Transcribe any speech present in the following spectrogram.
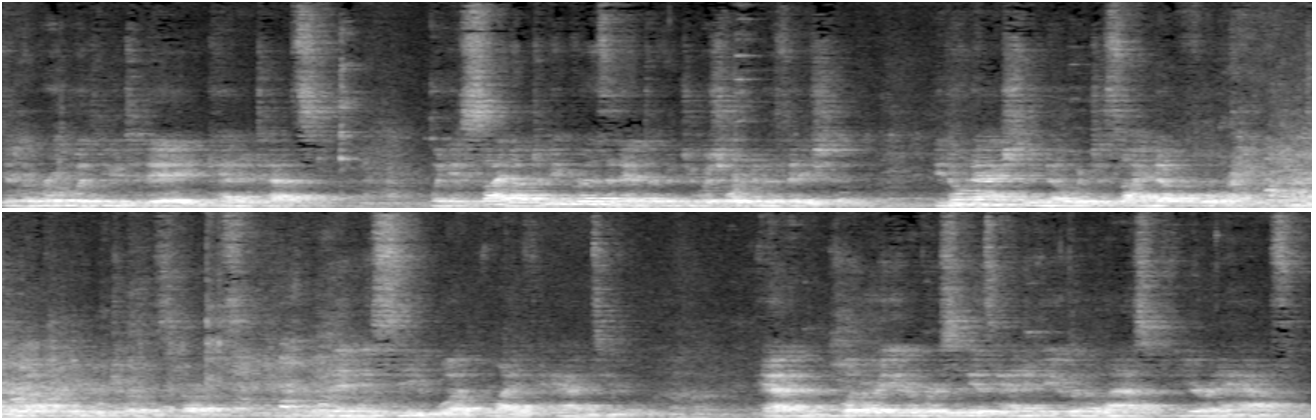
in the room with you today can attest, when you sign up to be president of a Jewish organization, you don't actually know what you signed up for until after your term starts. And then you see what life hands you. And what our university has handed you in the last year and a half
